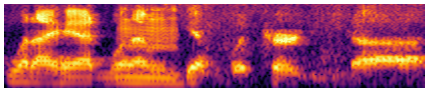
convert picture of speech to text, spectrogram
what I had and what I was getting with Kurt. Uh,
